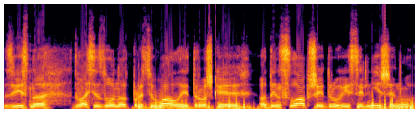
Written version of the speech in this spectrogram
Звісно, два сезони відпрацювали і трошки один слабший, другий сильніший. Ну,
